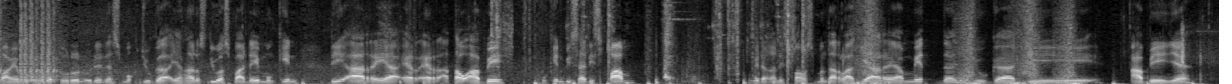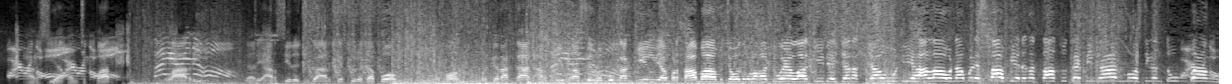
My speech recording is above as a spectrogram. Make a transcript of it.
Spamnya mungkin udah turun, udah ada smoke juga yang harus diwaspadai. Mungkin di area RR atau AB. Mungkin bisa di spam. Mungkin akan di spam sebentar lagi area mid dan juga di AB-nya. RC akan cepat lari dari RC dan juga Arcade sudah ada. Bom pergerakan. RC berhasil membuka kill yang pertama mencoba untuk melakukan duel lagi. Dia jarak jauh dihalau namun Estavia dengan satu tappingan memastikan tumbang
